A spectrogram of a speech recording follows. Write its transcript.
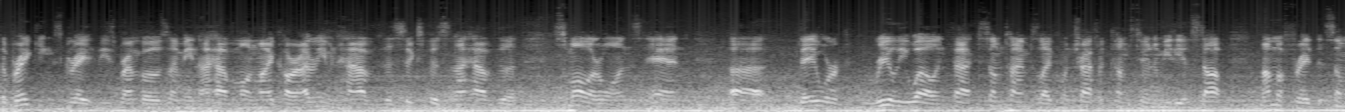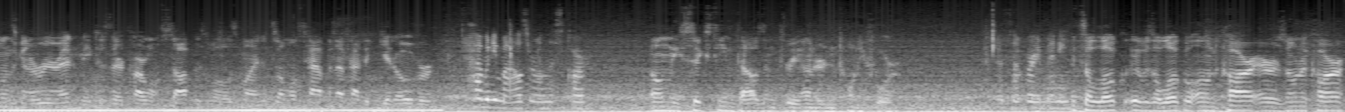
the braking's great. These Brembos, I mean, I have them on my car. I don't even have the six piston. I have the smaller ones, and uh, they work really well. In fact, sometimes like when traffic comes to an immediate stop, I'm afraid that someone's going to rear end me because their car won't stop as well as mine. It's almost happened. I've had to get over. How many miles are on this car? Only 16,324. That's not very many. It's a local. It was a local owned car, Arizona car.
